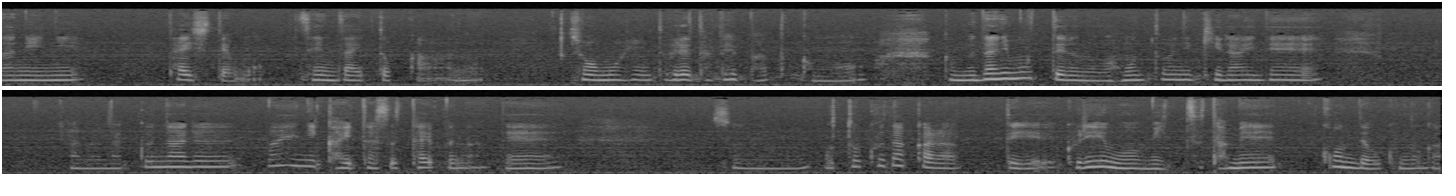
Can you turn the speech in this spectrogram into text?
何に対しても。洗剤とかあの消耗品トイレットペーパーとかも。無駄に持ってるのが本当に嫌いであのなくなる前に買い足すタイプなんでそのお得だからってクリームを3つ溜め込んでおくのが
